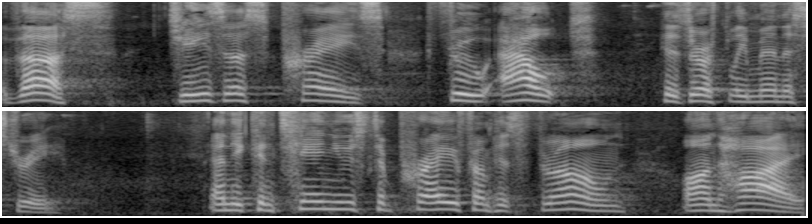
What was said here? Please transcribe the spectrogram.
Thus, Jesus prays throughout his earthly ministry. And he continues to pray from his throne on high.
